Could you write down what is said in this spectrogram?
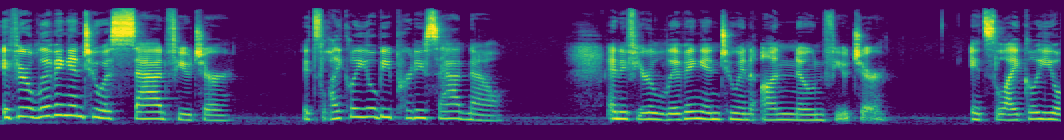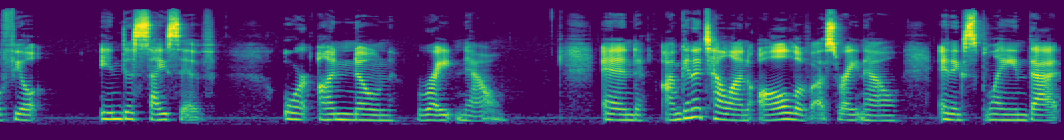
If you're living into a sad future, it's likely you'll be pretty sad now. And if you're living into an unknown future, it's likely you'll feel indecisive or unknown right now. And I'm going to tell on all of us right now and explain that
